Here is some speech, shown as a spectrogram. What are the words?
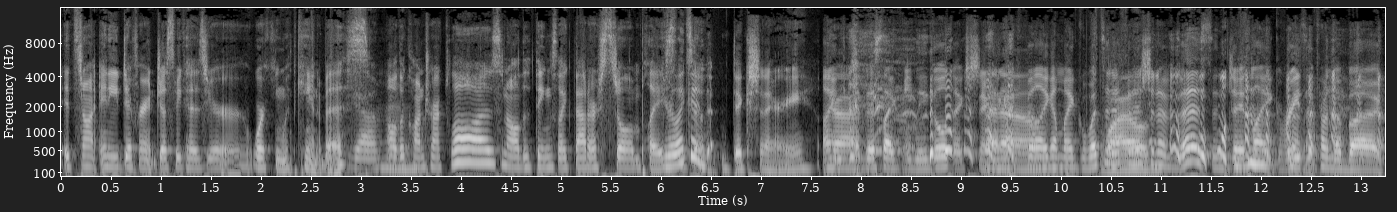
it's not any different just because you're working with cannabis. Yeah. Mm-hmm. All the contract laws and all the things like that are still in place. You're like so, a dictionary, like yeah. this like legal dictionary. I, I, feel like I'm like, what's the definition of this? And Jade like reads it from the book.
